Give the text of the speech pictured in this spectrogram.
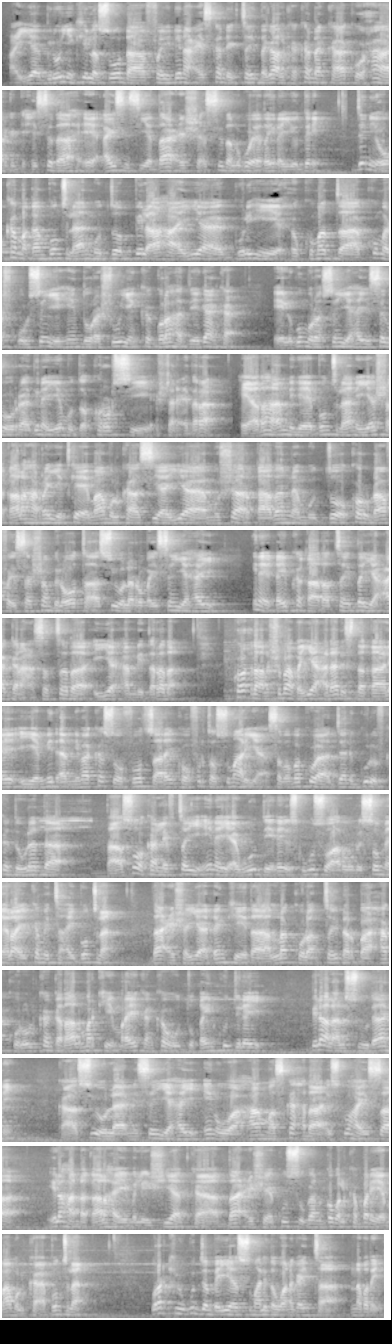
ayaa bilooyinkii la soo dhaafay dhinac iska dhigtay dagaalka ka dhanka ah kooxaha argagixisada ah ee isis iyo daacish sida lagu eedeynayo deni. Deni oo ka maqan puntland muddo bil ah ayaa golihii xukuumadda ku mashquulsan yihiin doorashooyinka golaha deegaanka ee lagu muransan yahay isagoo raadinaya muddo kororsi sharci dara hay'adaha amniga ee puntland iyo shaqaalaha rayidka ee maamulkaasi ayaa mushaar qaadan muddo kor u dhaafaysa shan bilood taasi oo la rumaysan yahay inay qeyb ka qaadatay dayaca ganacsatada iyo amni darada kooxda al-shabaab ayaa cadaadis dhaqaale iyo mid amnimo ka soo food saaray koonfurta soomaaliya sababo ku aadan gulufka dowladda taasoo ka liftay inay awoodeeda iskugu soo aruuriso meelo ay ka mid tahay puntland daacish ayaa dhankeeda la kulantay dharbaaxa kulul ka gadaal markii maraykanka uu duqeyn ku dilay bilaal al suudaani kaasi oo la aaminsan yahay inuu ahaa maskaxda isku haysa ilaha dhaqaalaha ee maleeshiyaadka daacish ee ku sugan gobolka bari ee maamulka puntland. Wararkii ugu dambeeyay ee soomaalida waa naga inta nabaday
